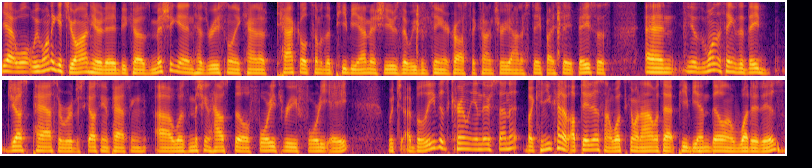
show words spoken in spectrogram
Yeah, well, we want to get you on here today because Michigan has recently kind of tackled some of the PBM issues that we've been seeing across the country on a state by state basis. And you know, one of the things that they just passed or were discussing and passing uh, was Michigan House Bill 4348 which I believe is currently in their Senate. But can you kind of update us on what's going on with that PBM bill and what it is?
